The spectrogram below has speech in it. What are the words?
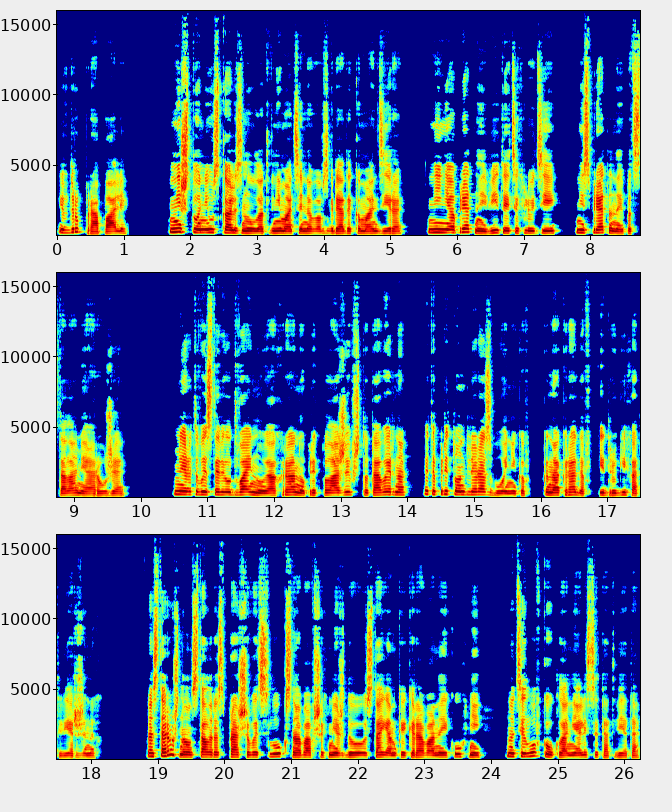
и вдруг пропали. Ничто не ускользнуло от внимательного взгляда командира, ни неопрятный вид этих людей, ни спрятанное под столами оружие. Мерт выставил двойную охрану, предположив, что таверна – это притон для разбойников, конокрадов и других отверженных. Осторожно он стал расспрашивать слуг, сновавших между стоянкой каравана и кухней, но те ловко уклонялись от ответа.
